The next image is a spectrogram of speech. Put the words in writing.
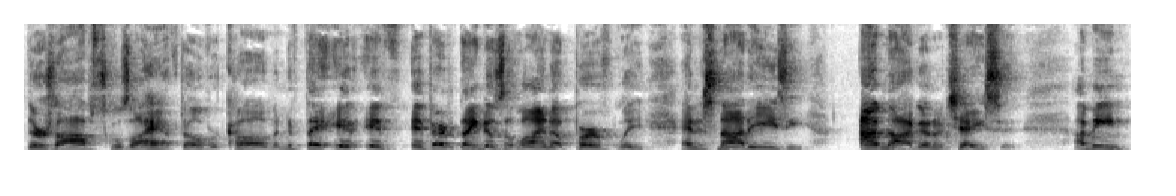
there's obstacles I have to overcome. And if they if if, if everything doesn't line up perfectly and it's not easy, I'm not going to chase it. I mean,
